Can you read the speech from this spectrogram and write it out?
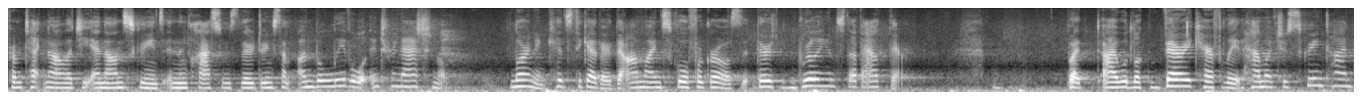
from technology and on screens and in classrooms. They're doing some unbelievable international learning, kids together, the online school for girls. There's brilliant stuff out there. But I would look very carefully at how much is screen time.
